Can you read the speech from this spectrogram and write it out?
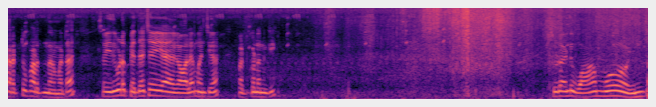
కరెక్ట్ పడుతుంది అనమాట సో ఇది కూడా పెద్ద చేయి కావాలి మంచిగా పట్టుకోవడానికి? చూడండి వామ్మో ఇంత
